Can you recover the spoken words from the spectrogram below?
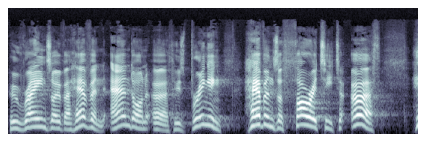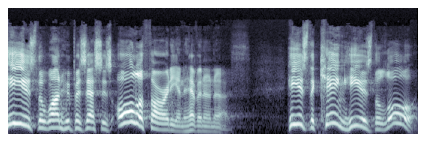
who reigns over heaven and on earth, who's bringing heaven's authority to earth. He is the one who possesses all authority in heaven and earth. He is the King, He is the Lord.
